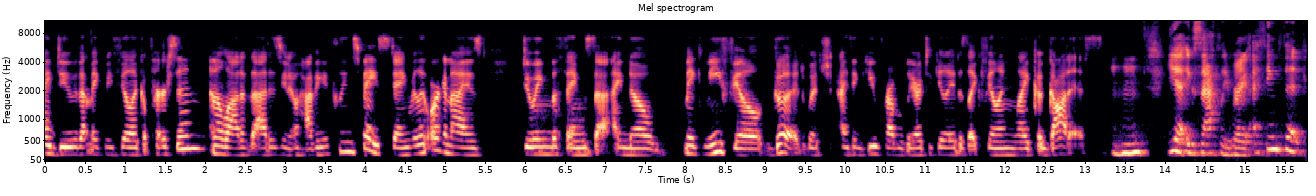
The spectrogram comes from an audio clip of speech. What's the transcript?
I do that make me feel like a person. And a lot of that is, you know, having a clean space, staying really organized, doing the things that I know make me feel good, which I think you probably articulate as like feeling like a goddess. Mm-hmm. Yeah, exactly right. I think that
